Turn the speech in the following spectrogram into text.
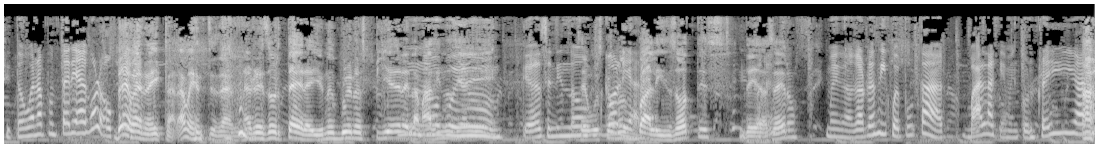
Si tengo buena puntería, hago loco. De bueno, ahí claramente, o sea, una resortera y unas buenas piedras, la madre no ahí. Queda saliendo Se busca unos balinzotes de acero. Me agarra ese hijo de puta bala que me encontré y ahí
